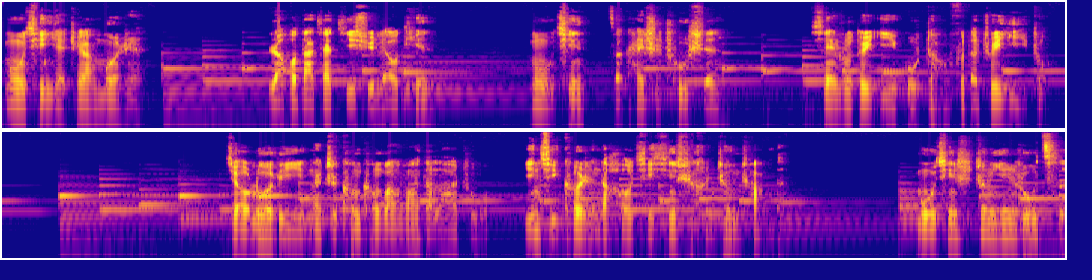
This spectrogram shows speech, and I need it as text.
母亲也这样默认。然后大家继续聊天，母亲则开始出神，陷入对已故丈夫的追忆中。角落里那只坑坑洼洼的蜡烛。引起客人的好奇心是很正常的。母亲是正因如此，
